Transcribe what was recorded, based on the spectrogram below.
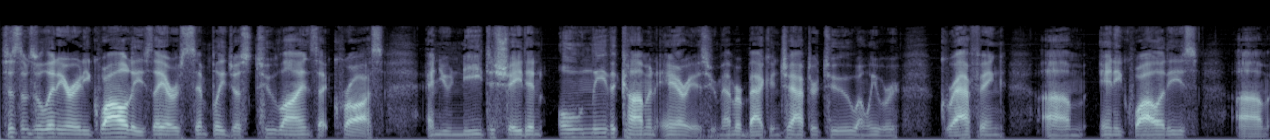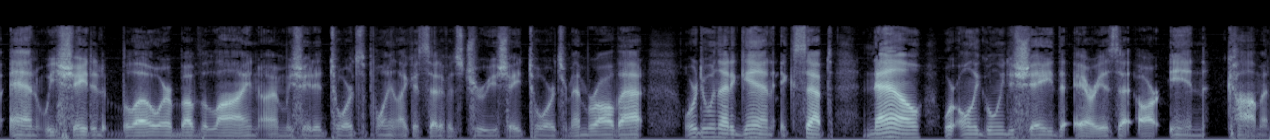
systems of linear inequalities, they are simply just two lines that cross and you need to shade in only the common areas. You remember back in chapter 2 when we were graphing um, inequalities um, and we shaded below or above the line and we shaded towards the point. Like I said, if it's true, you shade towards. Remember all that? We're doing that again, except now we're only going to shade the areas that are in common.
